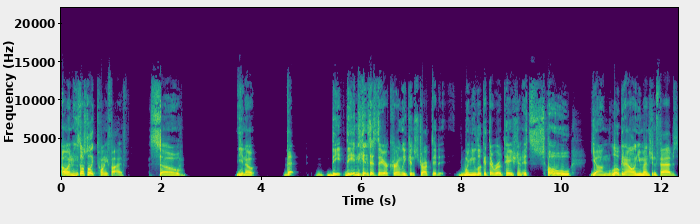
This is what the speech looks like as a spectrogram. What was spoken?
Oh, and he's also like 25. So, you know, that the the Indians as they are currently constructed, when you look at their rotation, it's so young. Logan Allen, you mentioned Fabs,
